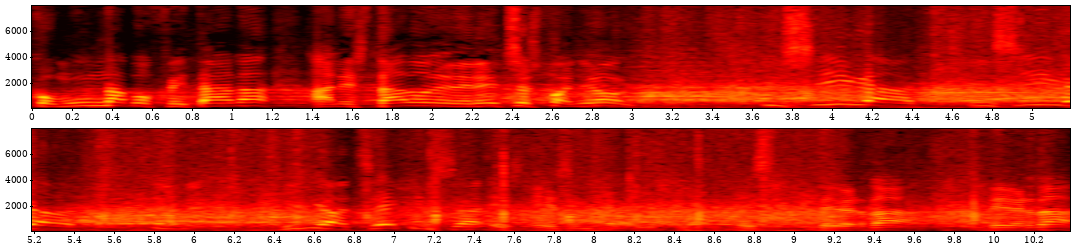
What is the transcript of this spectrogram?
como una bofetada al Estado de Derecho español. Y sigan, y sigan. Y, venga, chequense. Es, es increíble. Es de verdad, de verdad.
